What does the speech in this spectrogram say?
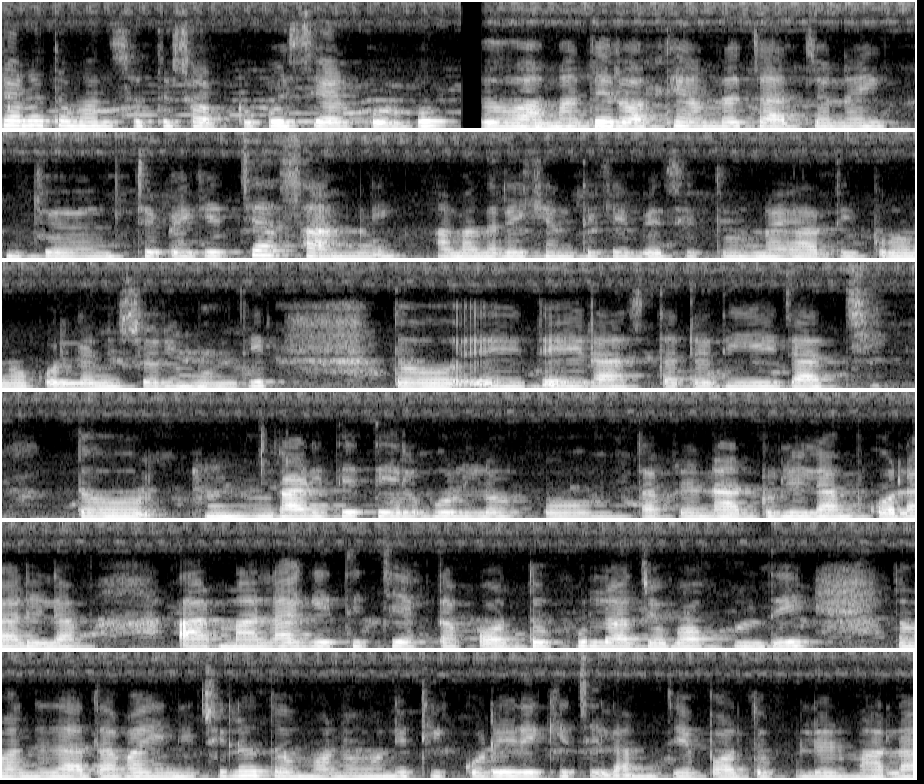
চলো তোমাদের সাথে সবটুকুই শেয়ার করব। তো আমাদের রথে আমরা চারজনাই চেপে গেছি, আর সামনে আমাদের এখান থেকে বেশি দূর নয়, আদি পুরনো কল্যাণেশ্বরী মন্দির। তো এই রাস্তাটা দিয়ে যাচ্ছি। তো গাড়িতে তেল ভরলো। ও, তারপরে নাড্ডু নিলাম, কলা নিলাম। আর মালা গেঁথেছি একটা পদ্ম ফুল আর জবা ফুল দিয়ে। তোমাদের দাদাভাই এনেছিল, তো মনে মনে ঠিক করে রেখেছিলাম যে পদ্ম ফুলের মালা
